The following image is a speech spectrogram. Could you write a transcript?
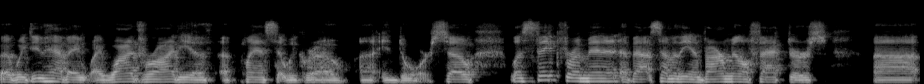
but we do have a, a wide variety of, of, plants that we grow uh, indoors. So let's think for a minute about some of the environmental factors uh,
